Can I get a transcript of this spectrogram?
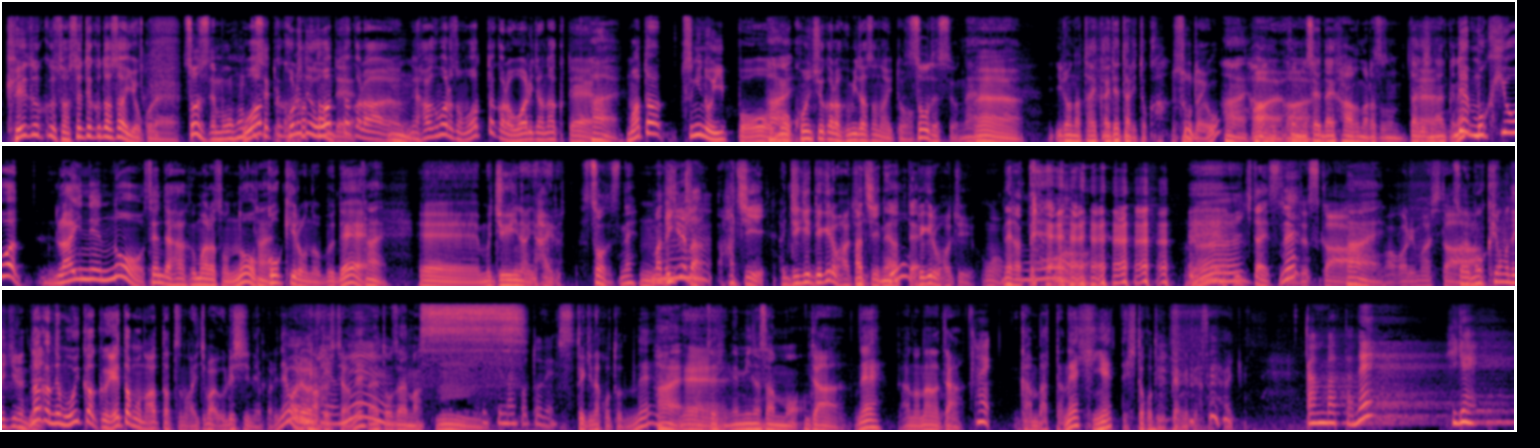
継続させてくださいよこれ。そうですねもう本終わっ当これで終わったからうん。ねハーフマラソン終わったから終わりじゃなくてはい。また次の一歩をはい。もう今週から踏み出さないと。そうですよね。えいろんな大会出たりとか。えそうだよ。はい。ハーフこの仙台ハーフマラソンだけじゃなくね。で目標は来年の仙台ハーフマラソンのはい。5キロの部でもう10位以内に入るそうですね。うん。まあできれば8位できできれば8 8位狙って。おできれば8位うん。狙って。うん 行きたいですね。ですか。はい。わかりました。そういう目標もできるんで。なんかでも及川君得たものあったっていうのが一番嬉しいねやっぱりね我々としてはね。ありがとうございます素敵なことです。素敵なことでね。はい。ええ。ぜひね皆さんも。じゃあねあの奈々ちゃん。はい。頑張ったね。ひげって一言言ってあげてください。はい。頑張ったね。ひげ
